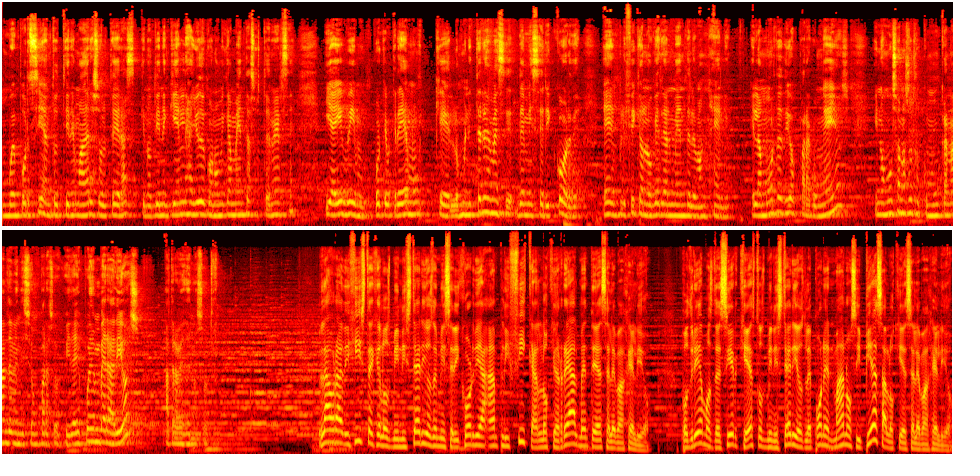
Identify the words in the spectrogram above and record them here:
un buen por ciento tiene madres solteras que no tienen quien les ayude económicamente a sostenerse y ahí vimos, porque creemos que los ministerios de misericordia ejemplifican lo que es realmente el Evangelio, el amor de Dios para con ellos y nos usa a nosotros como un canal de bendición para sus vidas. Y pueden ver a Dios a través de nosotros. Laura, dijiste que los ministerios de misericordia amplifican lo que realmente es el Evangelio. Podríamos decir que estos ministerios le ponen manos y pies a lo que es el Evangelio.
